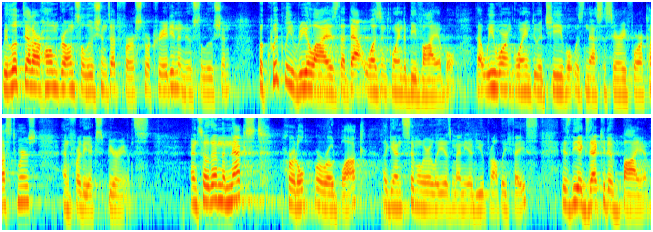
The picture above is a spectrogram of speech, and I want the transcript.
we looked at our homegrown solutions at first, or creating a new solution, but quickly realized that that wasn't going to be viable, that we weren't going to achieve what was necessary for our customers and for the experience. And so then the next hurdle or roadblock, again, similarly as many of you probably face, is the executive buy in,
